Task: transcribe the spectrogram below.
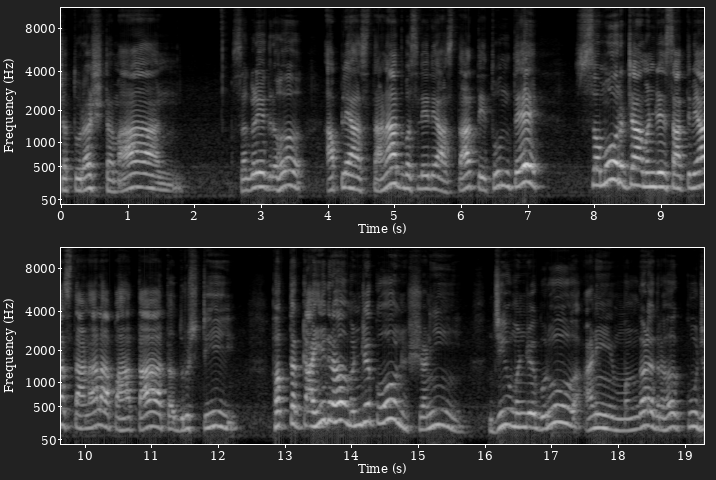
चतुरष्टमान. सगळे ग्रह आपल्या स्थानात बसलेले असतात तेथून ते समोरच्या म्हणजे सातव्या स्थानाला पाहतात दृष्टी. फक्त काही ग्रह म्हणजे कोण? शनी. जीव म्हणजे गुरु आणि मंगळ ग्रह कुज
